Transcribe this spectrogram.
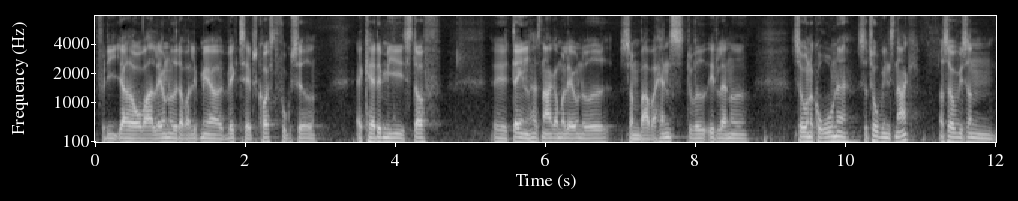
Fordi jeg havde overvejet at lave noget, der var lidt mere vægttabskost fokuseret. Academy stuff. Øh, Daniel har snakket om at lave noget, som bare var hans, du ved, et eller andet. Så under corona, så tog vi en snak, og så var vi sådan,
